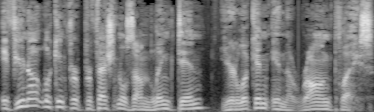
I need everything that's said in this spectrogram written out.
If you're not looking for professionals on LinkedIn, you're looking in the wrong place.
